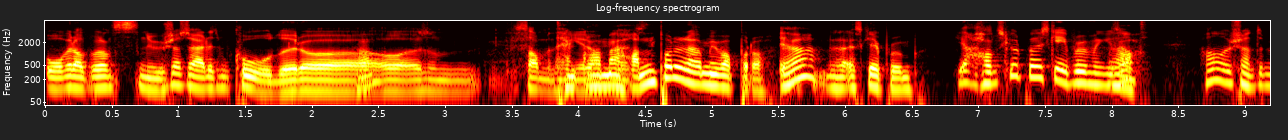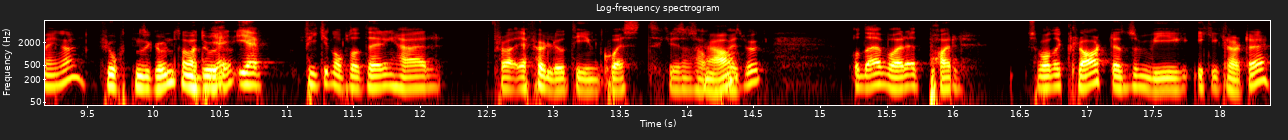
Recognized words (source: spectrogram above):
overalt hvor han snur seg, så er det liksom koder og, Ja. og sånn sammenhenger. Tenk å ha med han på det der vi var på da. Ja, Det der escape room. ja, han skulle på escape room, ikke Ja. sant? Han hadde skjønt det med en gang. 14 sekunder, så vet du Jeg, det. jeg fikk en oppdatering her fra, Jeg følger jo Team Quest Kristiansand Ja. på Facebook Og der var det et par Som hadde klart den som vi ikke klarte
